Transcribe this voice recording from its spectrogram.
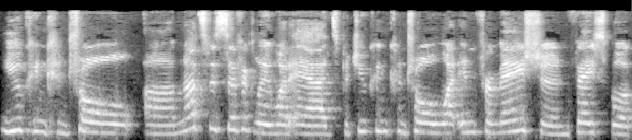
you can control, um, not specifically what ads, but you can control what information Facebook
